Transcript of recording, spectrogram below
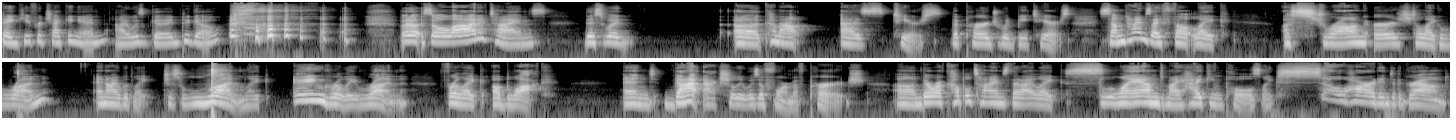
thank you for checking in. I was good to go. but uh, so a lot of times this would uh, come out as tears. The purge would be tears. Sometimes I felt like a strong urge to like run, and I would like just run, like angrily run for like a block and that actually was a form of purge. Um, there were a couple times that I like slammed my hiking poles like so hard into the ground,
